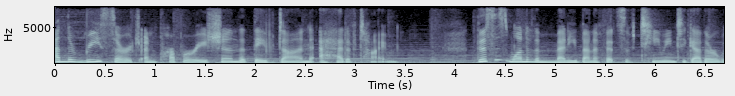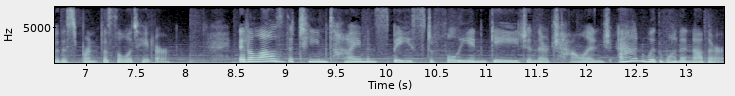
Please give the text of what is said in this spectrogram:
and the research and preparation that they've done ahead of time. This is one of the many benefits of teaming together with a sprint facilitator. It allows the team time and space to fully engage in their challenge and with one another.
